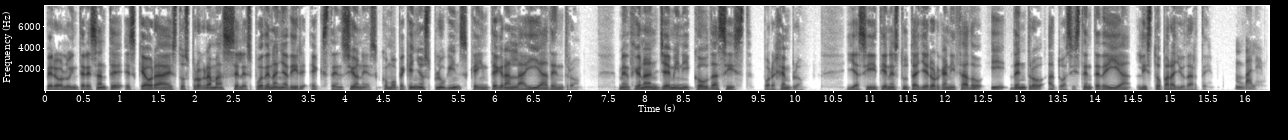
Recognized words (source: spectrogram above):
Pero lo interesante es que ahora a estos programas se les pueden añadir extensiones, como pequeños plugins que integran la IA dentro. Mencionan Gemini Code Assist, por ejemplo. Y así tienes tu taller organizado y dentro a tu asistente de IA listo para ayudarte. Vale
